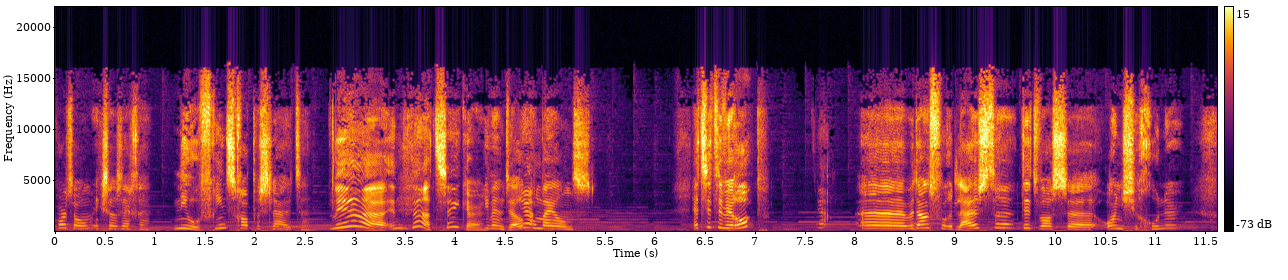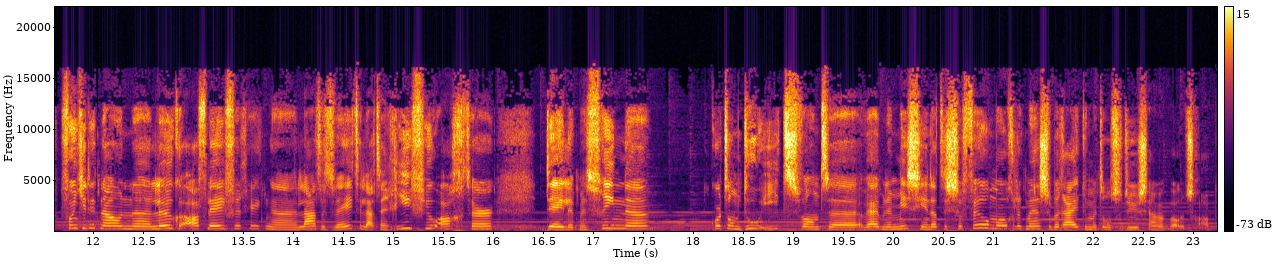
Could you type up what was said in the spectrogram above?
Kortom, ik zou zeggen, nieuwe vriendschappen sluiten. Ja, inderdaad. Zeker. Je bent welkom bij ons. Het zit er weer op. Ja. Eh, bedankt voor het luisteren. Dit was eh Onsje Groener. Vond je dit nou een eh, leuke aflevering? Laat het weten. Laat een review achter. Deel het met vrienden. Kortom, doe iets, want eh, wij hebben een missie en dat is zoveel mogelijk mensen bereiken met onze duurzame boodschap.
